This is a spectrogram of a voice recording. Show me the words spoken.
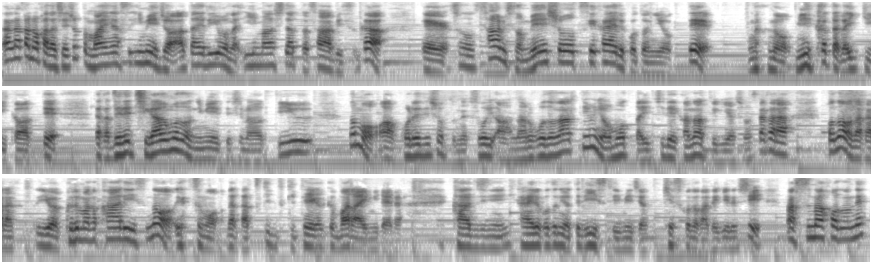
何らかの形でちょっとマイナスイメージを与えるような言い回しだったサービスが、えー、そのサービスの名称を付け替えることによって、あの、見え方が一気に変わって、なんか全然違うものに見えてしまうっていうのも、あ、これでちょっとね、そういう、あ、なるほどなっていうふうに思った一例かなっていう気がします。だから、この、だから、要は車のカーリースのやつも、なんか月々定額払いみたいな感じに変えることによってリースってイメージを消すことができるし、まあ、スマホのね、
